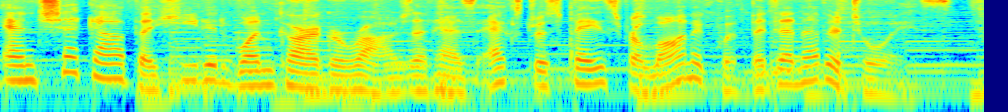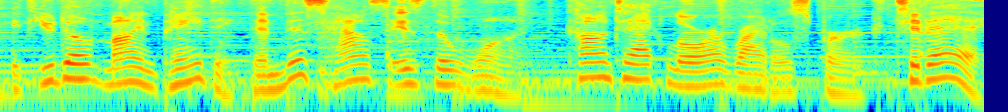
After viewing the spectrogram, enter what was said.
And check out the heated one car garage that has extra space for lawn equipment and other toys. If you don't mind painting, then this house is the one. Contact Laura Reitelsberg today.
